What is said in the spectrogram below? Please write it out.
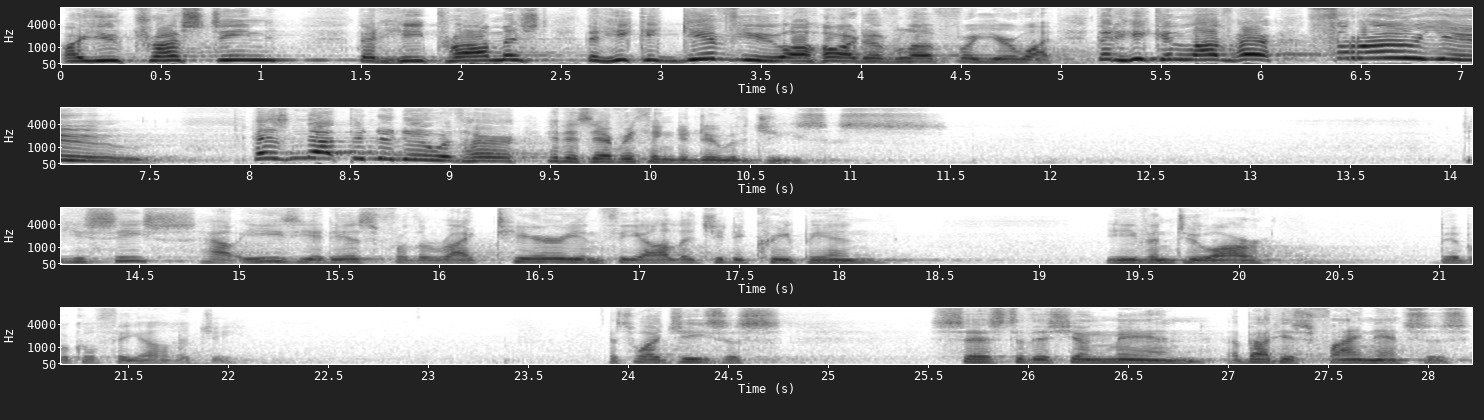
Are you trusting that He promised that He could give you a heart of love for your wife, that He can love her through you? has nothing to do with her, it has everything to do with Jesus. Do you see how easy it is for the Rightarian theology to creep in, even to our biblical theology? That's why Jesus says to this young man about his finances,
